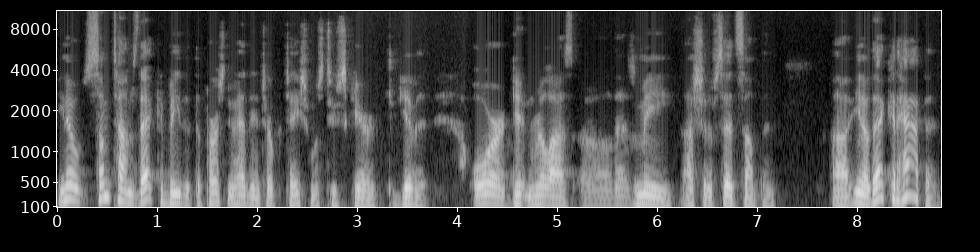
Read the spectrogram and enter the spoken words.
you know, sometimes that could be that the person who had the interpretation was too scared to give it or didn't realize, oh, that's me. I should have said something. Uh, you know, that could happen.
